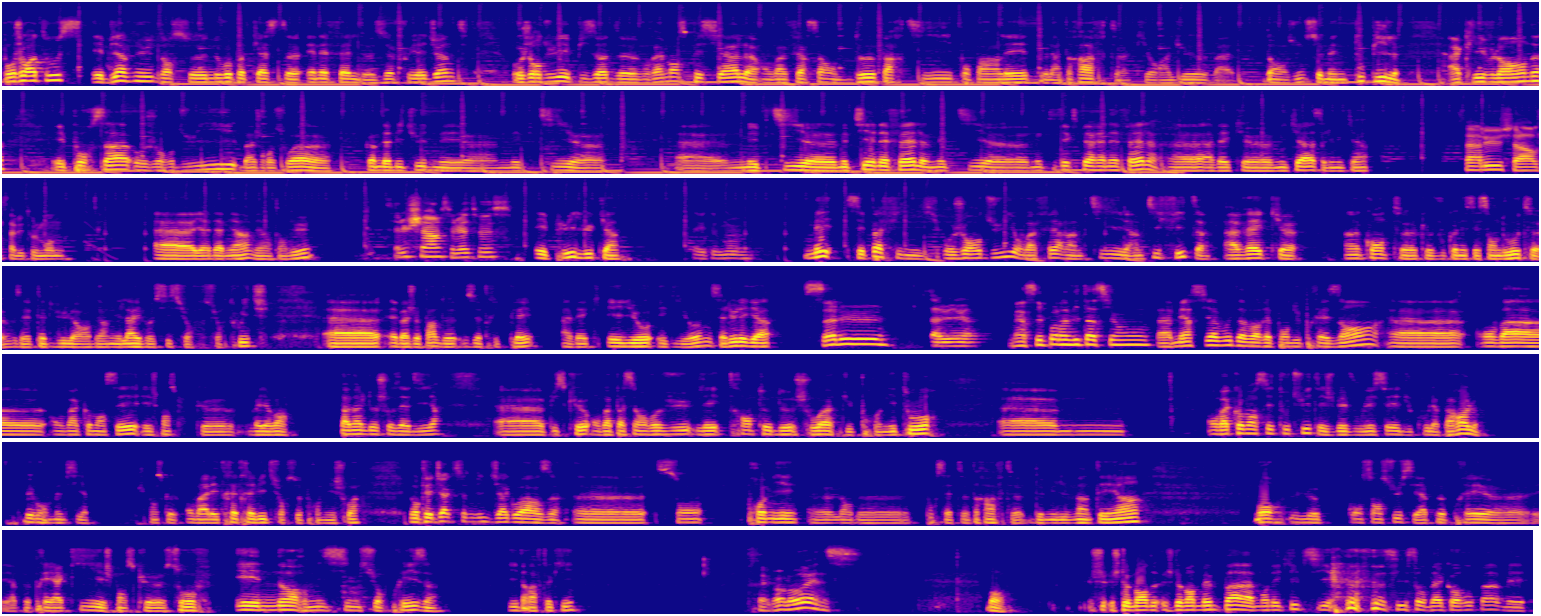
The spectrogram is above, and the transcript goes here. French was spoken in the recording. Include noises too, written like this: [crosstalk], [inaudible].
Bonjour à tous et bienvenue dans ce nouveau podcast NFL de The Free Agent. Aujourd'hui, épisode vraiment spécial. On va faire ça en deux parties pour parler de la draft qui aura lieu bah, dans une semaine tout pile à Cleveland. Et pour ça, aujourd'hui, bah, je reçois, euh, comme d'habitude, mes, euh, petits. Euh, mes petits mes petits NFL, mes petits mes petits experts NFL avec Mika. Salut Mika. Salut Charles, salut tout le monde. Il euh, y a Damien, bien entendu. Salut Charles, salut à tous. Et puis Lucas. Salut tout le monde. Mais c'est pas fini. Aujourd'hui, on va faire un petit, un petit feat avec un compte que vous connaissez sans doute. Vous avez peut-être vu leur dernier live aussi sur, sur Twitch. Euh, et ben, je parle de The Trick Play avec Elio et Guillaume. Salut les gars. Salut. Salut. Merci pour l'invitation. Euh, merci à vous d'avoir répondu présent. Euh, on, va, euh, on va commencer et je pense qu'il va y avoir pas mal de choses à dire euh, puisqu'on va passer en revue les 32 choix du premier tour. on va commencer tout de suite et je vais vous laisser du coup la parole. Mais bon, même s'il y a je pense qu'on va aller très très vite sur ce premier choix. Donc les Jacksonville Jaguars sont premier euh, lors de, pour cette draft 2021. Bon, le consensus est à peu près, euh, est à peu près acquis et je pense que sauf énormissime surprise, il draft qui? Trevor Lawrence. Bon, je, je, demande, je demande même pas à mon équipe [laughs] s'ils si, sont d'accord ou pas, mais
